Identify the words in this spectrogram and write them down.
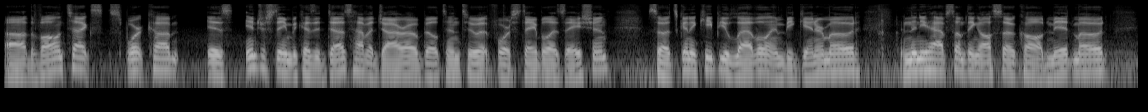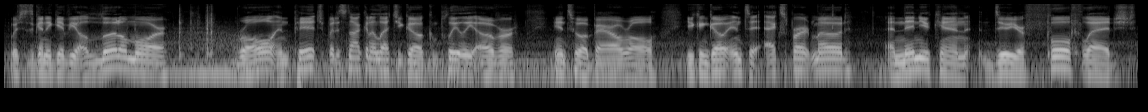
uh, the Volantex Sport Cub is interesting because it does have a gyro built into it for stabilization. So it's gonna keep you level in beginner mode. And then you have something also called mid mode, which is gonna give you a little more roll and pitch, but it's not gonna let you go completely over into a barrel roll. You can go into expert mode and then you can do your full-fledged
